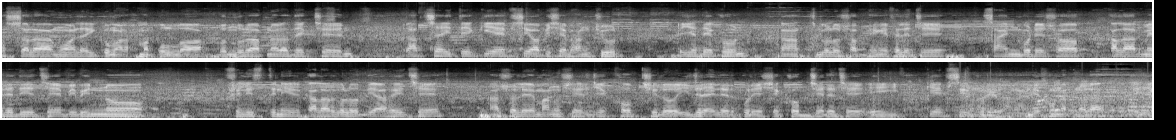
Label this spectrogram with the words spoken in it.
আসসালামু আলাইকুম রহমতুল্লাহ বন্ধুরা, আপনারা দেখছেন রাজশাহীতে কেএফসি অফিসে ভাঙচুর। এই যে দেখুন, কাঁচগুলো সব ভেঙে ফেলেছে, সাইনবোর্ডে সব কালার মেরে দিয়েছে, বিভিন্ন ফিলিস্তিনির কালারগুলো দেওয়া হয়েছে। আসলে মানুষের যে ক্ষোভ ছিল ইসরায়েলের উপরে, সে ক্ষোভ ঝেড়েছে এই কেএফসির উপরে দেখুন আপনারা, এই যে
